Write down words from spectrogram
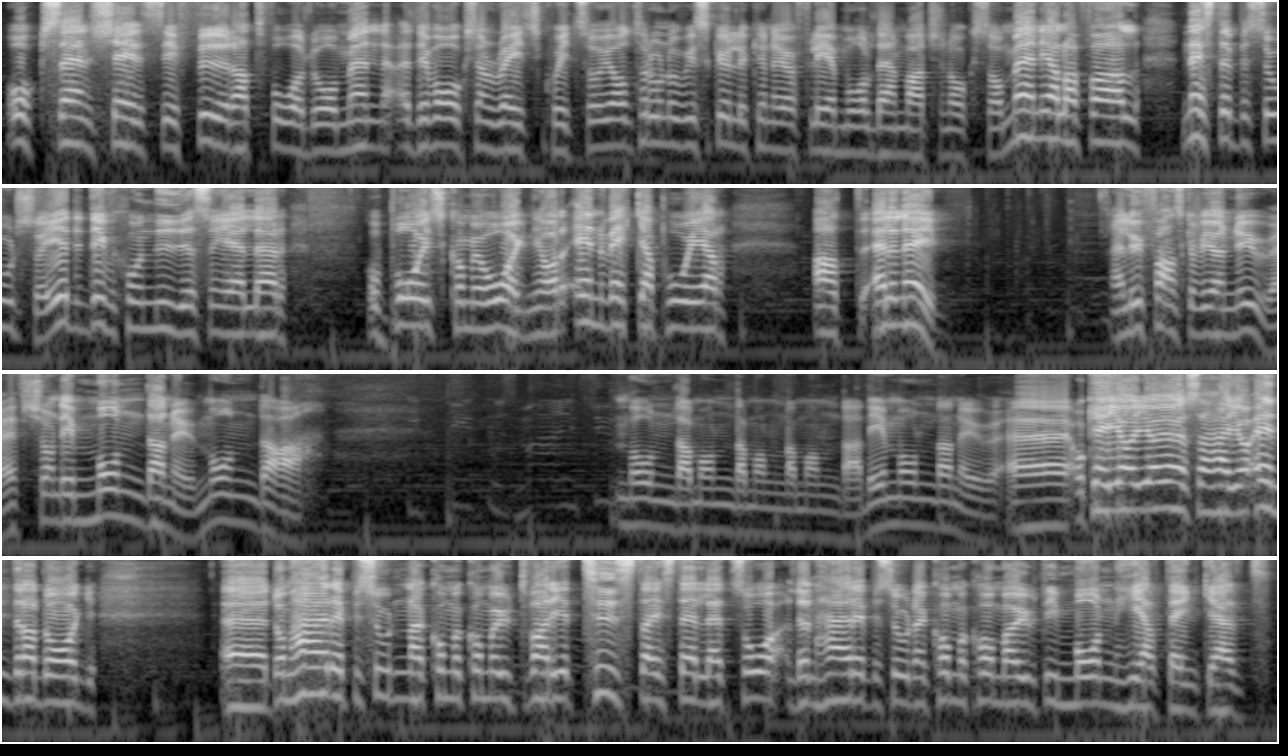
och sen Chelsea 4-2 då, men det var också en rage quit, så jag tror nog vi skulle kunna göra fler mål den matchen också. Men i alla fall, nästa episod så är det division 9 som gäller. Och boys, kom ihåg, ni har en vecka på er att, eller nej. Eller hur fan ska vi göra nu, eftersom det är måndag nu, måndag. Måndag, måndag, måndag, måndag. Det är måndag nu. Uh, Okej, okay, jag, jag gör så här. Jag ändrar dag. Eh, de här episoderna kommer komma ut varje tisdag istället, så den här episoden kommer komma ut imorgon helt enkelt.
